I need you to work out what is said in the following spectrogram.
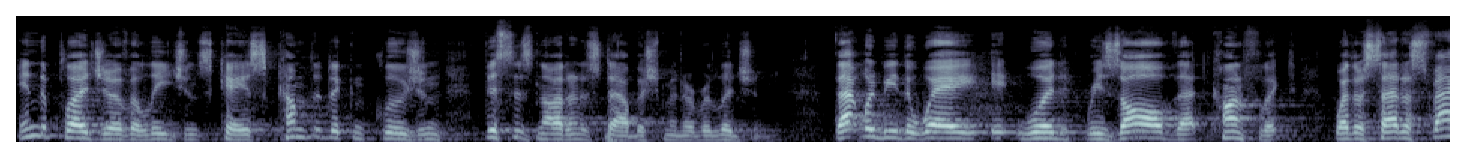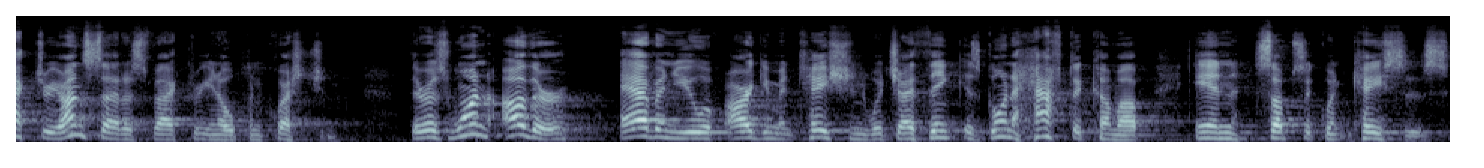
in the Pledge of Allegiance case, come to the conclusion this is not an establishment of religion. That would be the way it would resolve that conflict, whether satisfactory or unsatisfactory, an open question. There is one other avenue of argumentation which I think is going to have to come up in subsequent cases,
